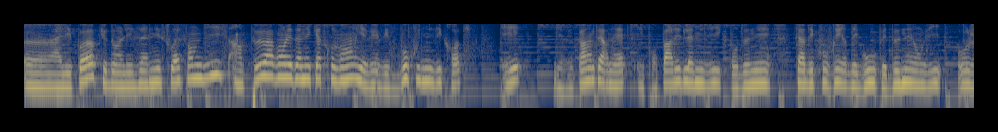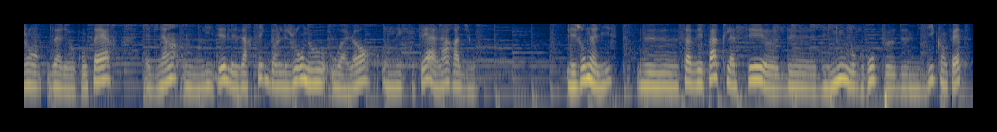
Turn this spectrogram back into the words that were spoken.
Euh, à l'époque, dans les années 70, un peu avant les années 80, il y avait, avait beaucoup de musique rock. Et il n'y avait pas Internet. Et pour parler de la musique, pour donner, faire découvrir des groupes et donner envie aux gens d'aller au concert, eh bien, on lisait les articles dans les journaux ou alors on écoutait à la radio. Les journalistes ne savaient pas classer euh, des, nouveaux groupes de musique en fait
